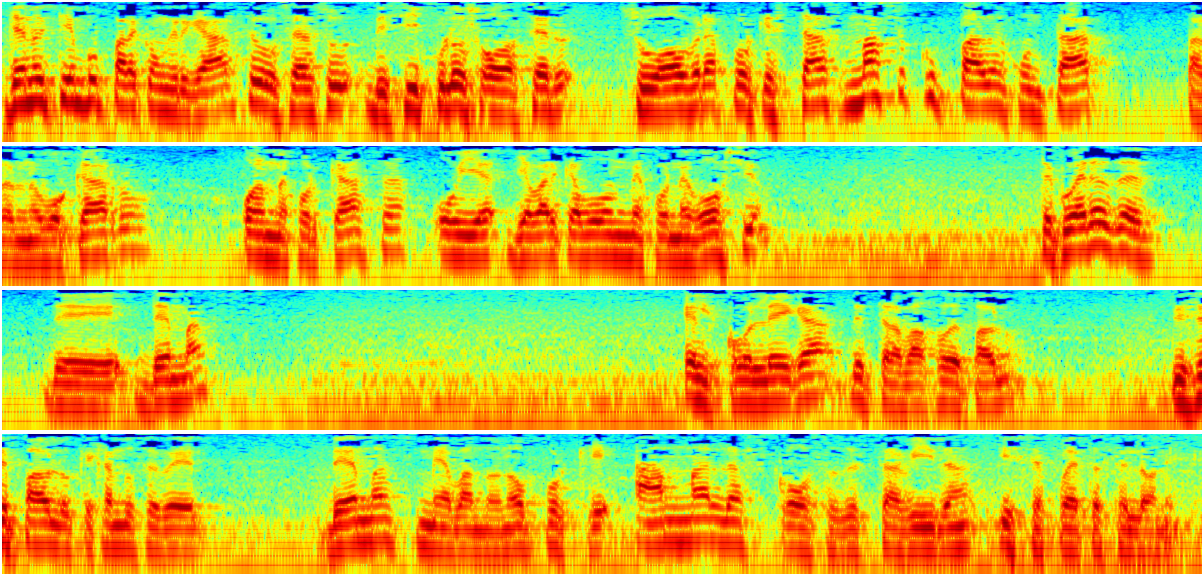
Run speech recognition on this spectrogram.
Ya no hay tiempo para congregarse o ser sus discípulos o hacer su obra porque estás más ocupado en juntar para el nuevo carro o la mejor casa o llevar a cabo un mejor negocio. ¿Te acuerdas de, de Demas? El colega de trabajo de Pablo. Dice Pablo quejándose de él. Demas me abandonó porque ama las cosas de esta vida y se fue a Tesalónica.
